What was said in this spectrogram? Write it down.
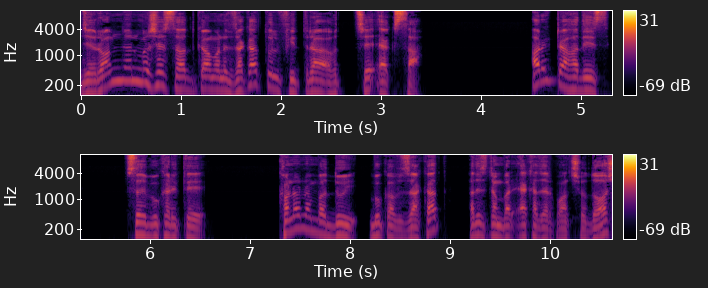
যে রমজান মাসে সদকা মানে জাকাতুল ফিতরা হচ্ছে এক সা। আরেকটা হাদিস সহি বুখারিতে খন্ড নম্বর দুই, বুক অব জাকাত হাদিস নম্বর এক হাজার পাঁচশো দশ।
